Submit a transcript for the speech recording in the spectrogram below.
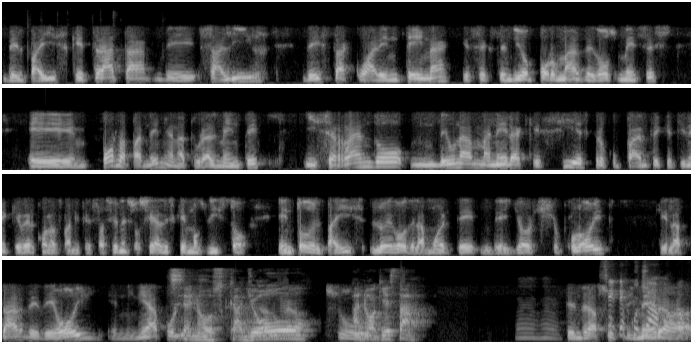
del país que trata de salir de esta cuarentena que se extendió por más de dos meses, eh, por la pandemia naturalmente, y cerrando de una manera que sí es preocupante, que tiene que ver con las manifestaciones sociales que hemos visto en todo el país luego de la muerte de George Floyd, que la tarde de hoy en Minneapolis... Se nos cayó... Ah, no, aquí está. Tendrá su, primera,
